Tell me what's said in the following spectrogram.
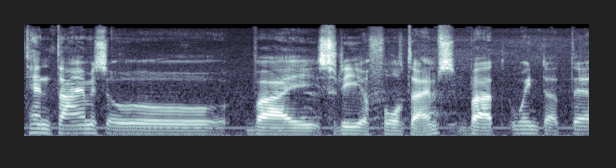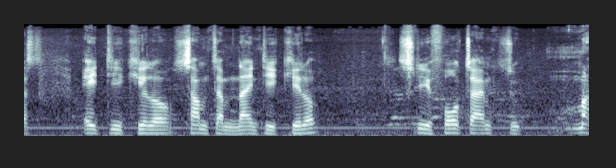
10 times or by three or four times but winter test 80 kilo sometimes 90 kilo three or four times to ma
